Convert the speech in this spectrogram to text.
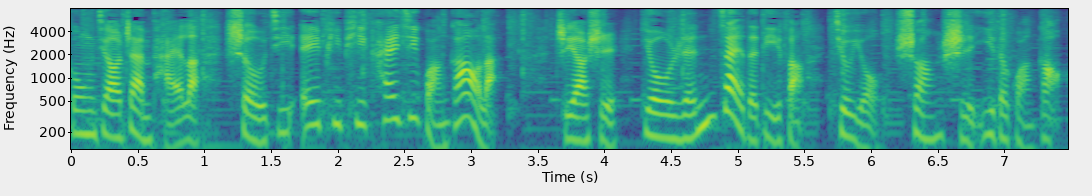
公交站牌了，手机 APP 开机广告了，只要是有人在的地方，就有双十一的广告。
